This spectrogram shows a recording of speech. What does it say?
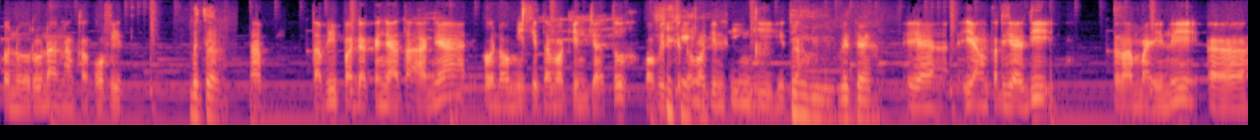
penurunan angka COVID. Betul. Tapi tapi pada kenyataannya ekonomi kita makin jatuh, covid kita makin tinggi gitu. Tinggi, betul. Ya, yang terjadi selama ini uh,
